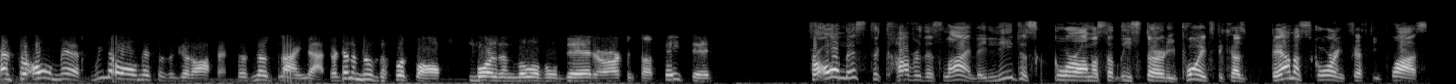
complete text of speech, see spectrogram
And for Ole Miss, we know Ole Miss is a good offense. There's no denying that. They're going to move the football more than Louisville did or Arkansas State did. for Ole Miss to cover this line, they need to score almost at least 30 points because Bama's scoring 50 plus.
